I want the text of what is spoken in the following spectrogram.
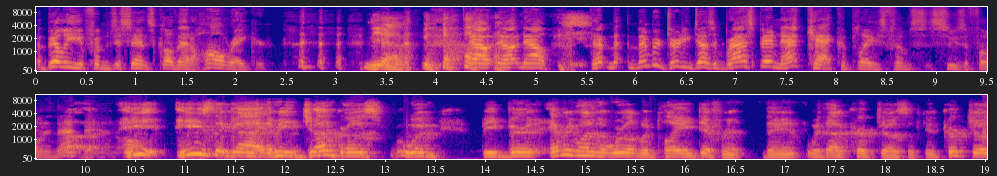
know. Billy from Descendents called that a hall raker. Yeah. now, now, now, that, remember Dirty Dozen Brass Band? That cat could play some sousaphone in that uh, band. Oh, he he's the guy. I mean, John Gross would be very. Everyone in the world would play different than without Kirk Joseph. Kirk Joseph.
